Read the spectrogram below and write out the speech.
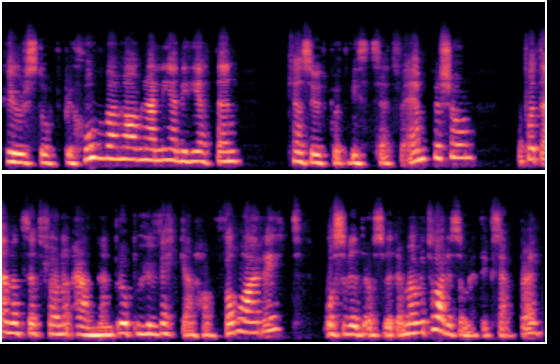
Hur stort behov man har av den här ledigheten kan se ut på ett visst sätt för en person och på ett annat sätt för någon annan. Beror på hur veckan har varit och så vidare och så vidare. Men vi tar det som ett exempel.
